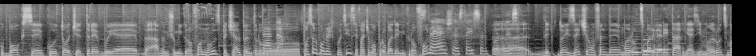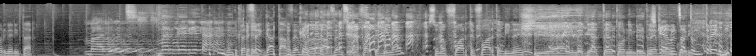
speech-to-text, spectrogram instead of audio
cu boxe, cu tot ce trebuie. Uh, Avem și un microfon, nu? Special pentru... Da, da. Poți să-l pornești puțin, să facem o probă de microfon? Stai așa, stai să-l pornesc. Uh, Deci 2.10 un fel de măruț mărgăritar. Ia zi, măruț mărgăritar. Măruț, mărgăritar. E perfect, gata, avem, uh, avem, sună foarte bine, sună foarte, foarte bine și uh, imediat uh, pornim printre Deci că ai anunțat blocuri. un tren.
